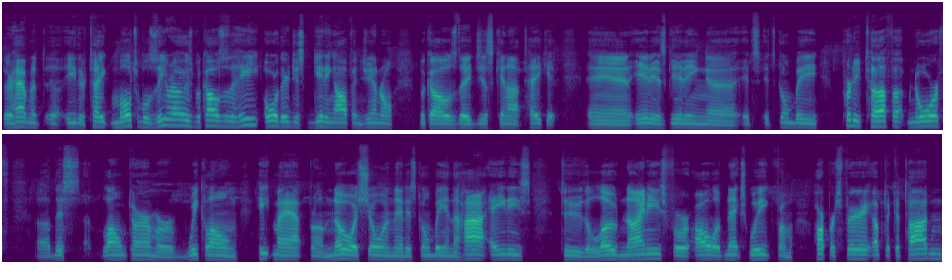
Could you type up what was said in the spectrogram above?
They're having to uh, either take multiple zeros because of the heat or they're just getting off in general because they just cannot take it. And it is getting uh, it's it's going to be pretty tough up north uh, this long-term or week-long heat map from NOAA showing that it's going to be in the high 80s to the low 90s for all of next week from Harper's Ferry up to Katahdin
